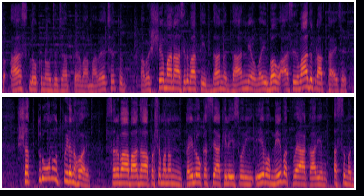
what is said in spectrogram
તો આ શ્લોકનો જો જાપ કરવામાં આવે છે, તો અવશ્ય માના આશીર્વાદથી ધન, ધાન્ય, વૈભવ, આશીર્વાદ પ્રાપ્ત થાય છે. શત્રુઓનું ઉત્પીડન હોય સર્વા બાધા પ્રશમનમ તૈલોકસ્ય અખિલેશ્વરી એવમેવ ત્વયા કાર્યમ અસ્મદ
